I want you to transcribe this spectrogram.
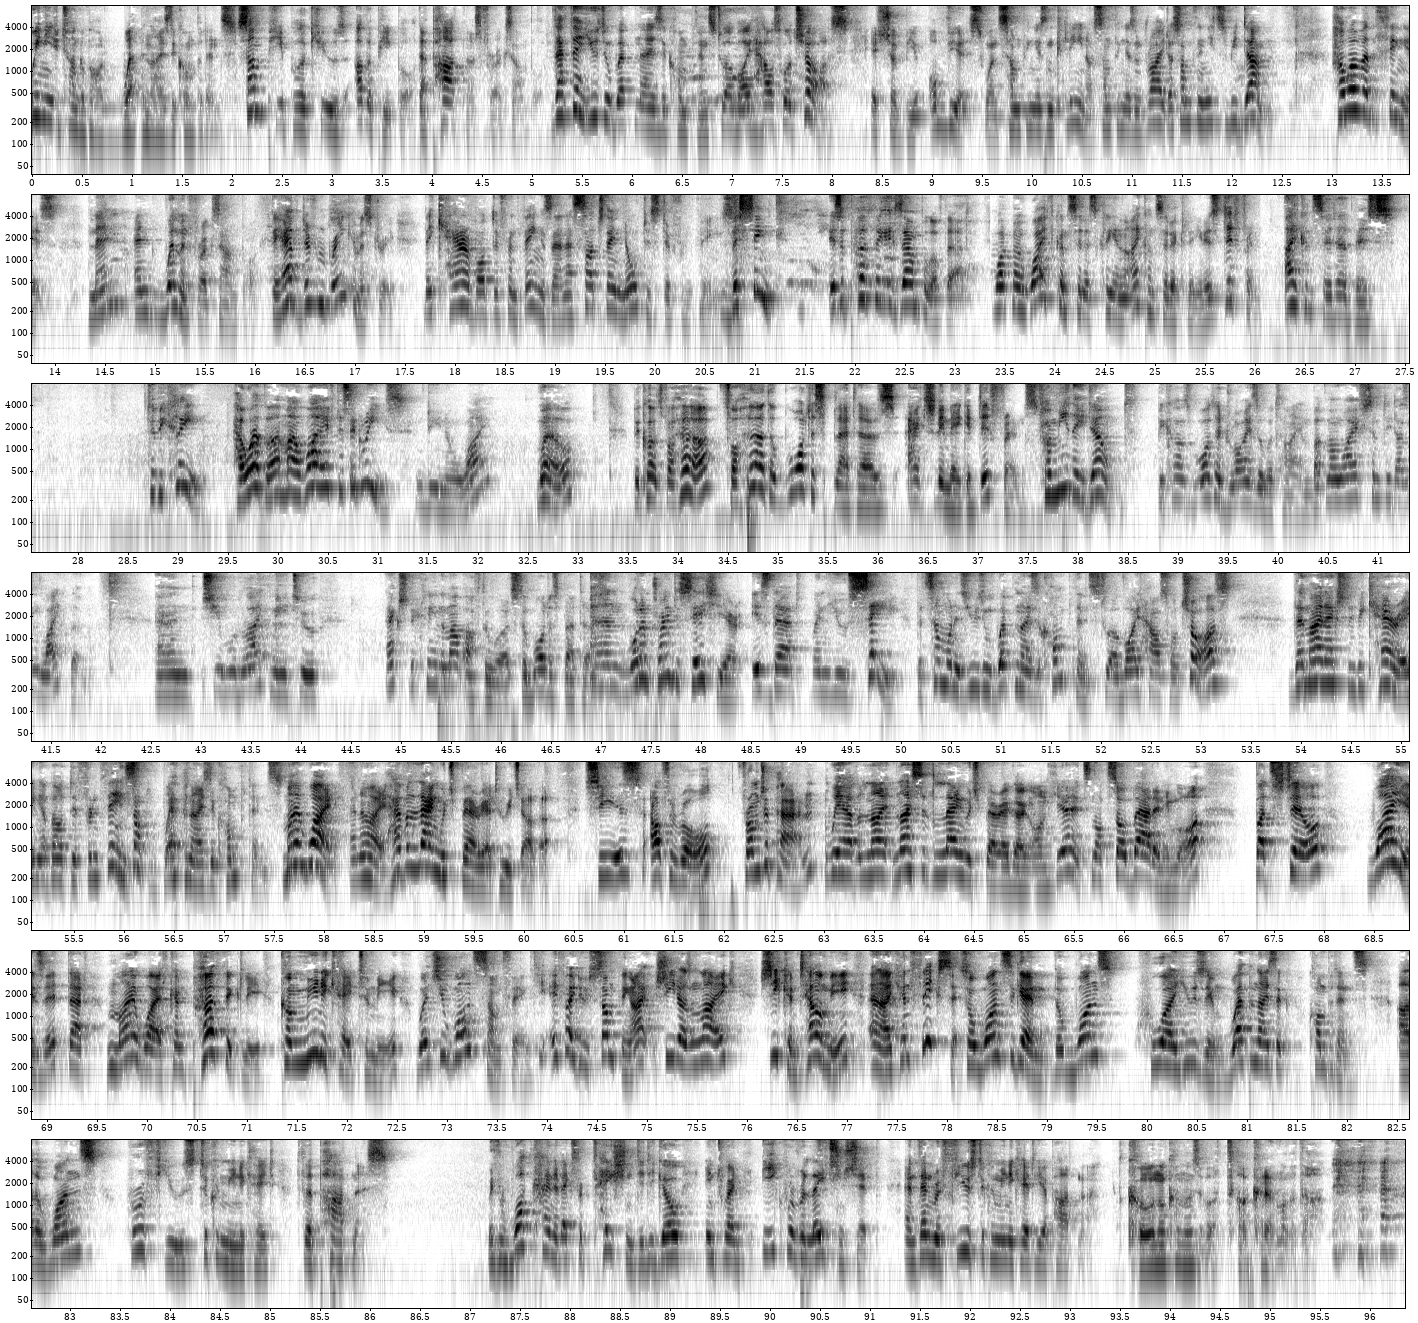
we need to talk about weaponized incompetence. Some people accuse other people, their partners for example, that they're using weaponized incompetence to avoid household chores. It should be obvious when something isn't clean or something isn't right or something needs to be done. However, the thing is, men and women, for example, they have different brain chemistry. They care about different things, and as such, they notice different things. The sink is a perfect example of that. What my wife considers clean and I consider clean is different. I consider this to be clean. However, my wife disagrees. Do you know why? Well, because for her, for her the water splatters actually make a difference. For me they don't, because water dries over time, but my wife simply doesn't like them. And she would like me to actually clean them up afterwards, the water splatters. And what I'm trying to say here is that when you say that someone is using weaponized incompetence to avoid household chores, they might actually be caring about different things. It's not weaponized incompetence. My wife and I have a language barrier to each other. She is after all from Japan. We have a ni nice little language barrier going on here. It's not so bad anymore. But still, why is it that my wife can perfectly communicate to me when she wants something? If I do something I, she doesn't like, she can tell me and I can fix it. So once again, the ones who are using weaponized competence are the ones who refuse to communicate to their partners. With what kind of expectation did you go into an equal relationship and then refuse to communicate to your partner? この彼女は宝物だ。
